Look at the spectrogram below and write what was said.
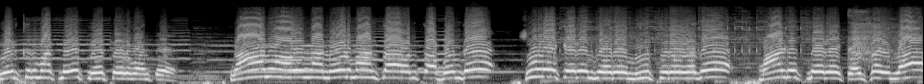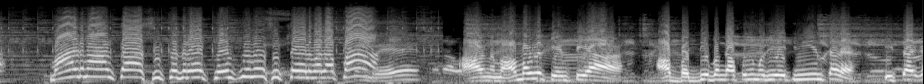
ಹೇಳ್ತಿರ್ ಮಾತನೇ ಕೇಳ್ತಾ ಇಲ್ವಂತೆ. ನಾನು ಅವಳನ್ನ ನೋಡ್ಮ ಅಂತ ಅಂತ ಬಂದೆ. ಸೂಳೆಕೆರೆಯಲ್ಲಿ ಬೇರೆ ನೀರ್ ಮಾಡಿದ ಬೇರೆ ಕೆಲಸ ಇಲ್ಲ. ಮಾಡ್ಮ ಅಂತ ಸಿಕ್ಕಿದ್ರೆ ಕೆಂಪಿನೂ ಸಿಗ್ತಾ ಇಲ್ವಲ್ಲಪ್ಪ? ಆ ನಮ್ಮ ಮೊಮ್ಮಗಳು ಕೆಂಪಿಯ, ಆ ಬದ್ದಿ ಬಂಗಾಪನು ಮದುವೆ ಐತೀನಿ ಅಂತಾಳೆ. ಇತ್ತಾಗ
